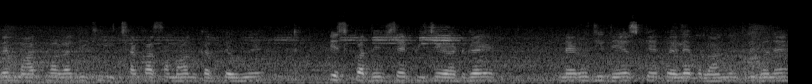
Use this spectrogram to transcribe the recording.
वे महात्मा गांधी की इच्छा का सम्मान करते हुए इस पदवी से पीछे हट गए। नेहरू जी देश के पहले प्रधानमंत्री बने।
